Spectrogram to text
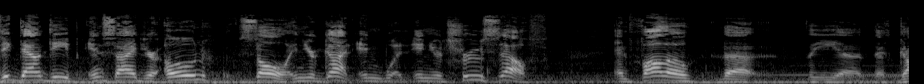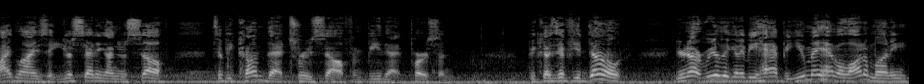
Dig down deep inside your own soul, in your gut, in in your true self, and follow the the uh, the guidelines that you're setting on yourself to become that true self and be that person. Because if you don't, you're not really going to be happy. You may have a lot of money,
